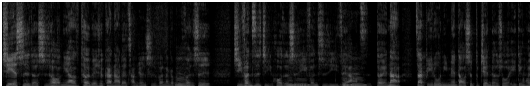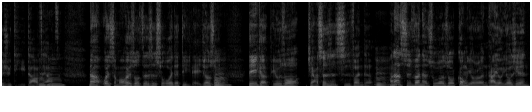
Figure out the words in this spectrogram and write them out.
揭示的时候，你要特别去看他的产权持分那个部分是几分之几，或者是一分之一这样子。嗯、对，那在笔录里面倒是不见得说一定会去提到这样子。嗯、那为什么会说这是所谓的地雷？就是说，嗯、第一个，比如说假设是持分的，嗯，那持分的除了说共有人他有优先。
